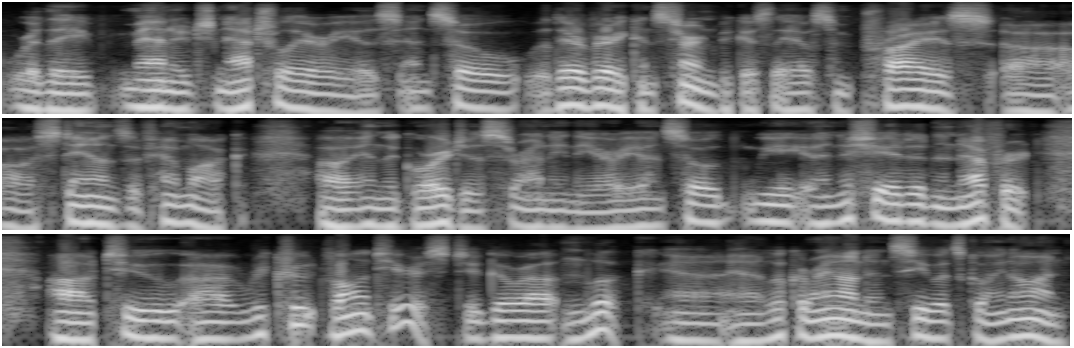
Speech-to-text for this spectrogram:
where they manage natural areas, and so they're very concerned because they have some prize stands of hemlock in the gorges surrounding the area, and so we initiated an effort to recruit volunteers to go out and look and look around and see what's going on.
